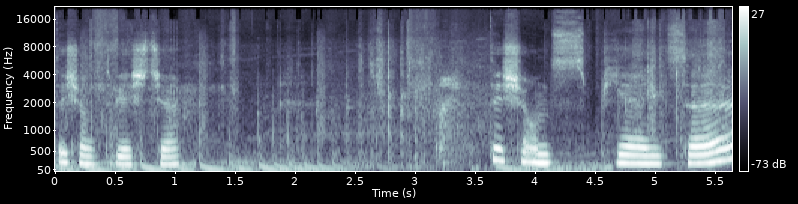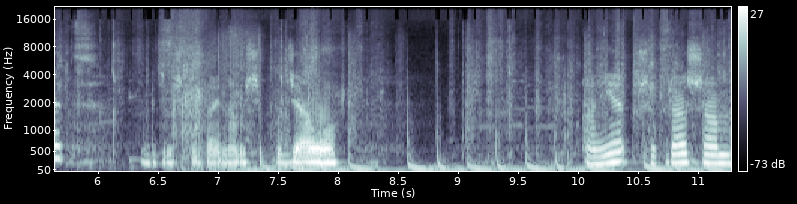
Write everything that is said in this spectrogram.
1200, 1500. Gdzieś tutaj nam się podziało. A nie, przepraszam.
